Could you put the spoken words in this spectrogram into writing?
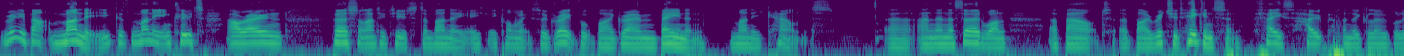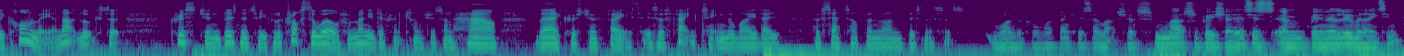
really about money, because money includes our own personal attitudes to money, e- economics. A great book by Graham Beynon, Money Counts. Uh, and then a third one about uh, by Richard Higginson, Faith, Hope, and the Global Economy. And that looks at Christian business people across the world from many different countries and how their Christian faith is affecting the way they have set up and run businesses. Wonderful. Well, thank you so much. It's much appreciated. This has um, been illuminating.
